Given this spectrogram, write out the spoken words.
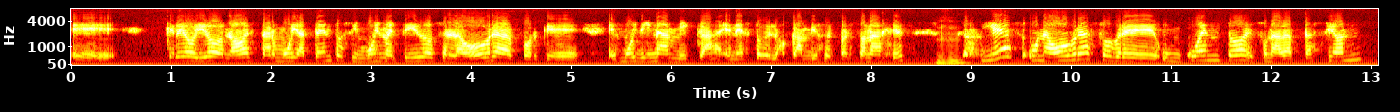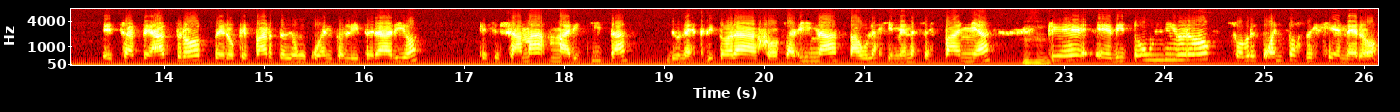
eh, creo yo, ¿no? Estar muy atentos y muy metidos en la obra porque es muy dinámica en esto de los cambios de personajes. Y es una obra sobre un cuento, es una adaptación hecha a teatro, pero que parte de un cuento literario que se llama Mariquita, de una escritora rosarina, Paula Jiménez España, que editó un libro sobre cuentos de género,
